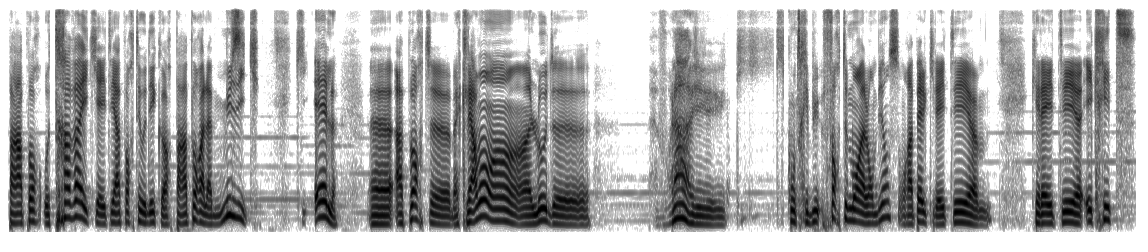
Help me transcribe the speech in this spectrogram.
par rapport au travail qui a été apporté au décor, par rapport à la musique qui, elle, euh, apporte euh, bah, clairement hein, un lot de... bah, voilà, qui, contribue fortement à l'ambiance. On rappelle euh, qu'elle a été écrite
